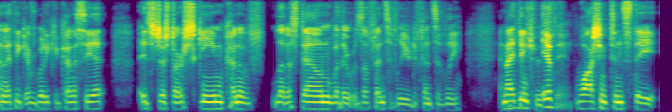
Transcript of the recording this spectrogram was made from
and I think everybody could kind of see it. It's just our scheme kind of let us down, whether it was offensively or defensively. And I think if Washington State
